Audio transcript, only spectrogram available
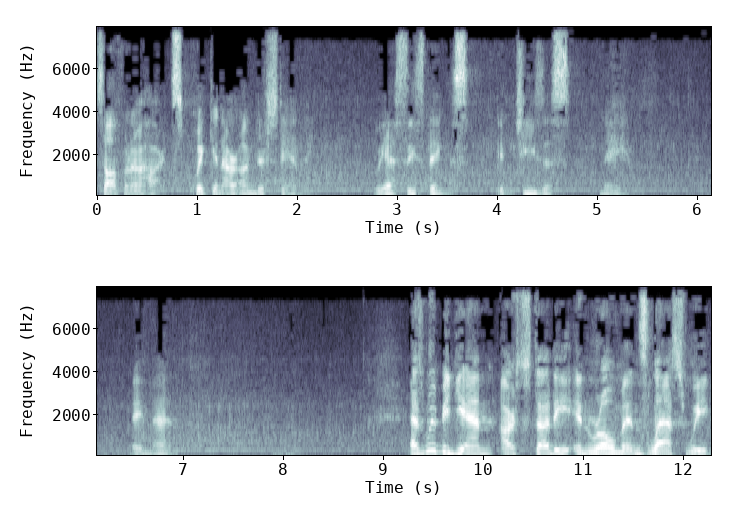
Soften our hearts, quicken our understanding. We ask these things in Jesus' name. Amen. As we began our study in Romans last week,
